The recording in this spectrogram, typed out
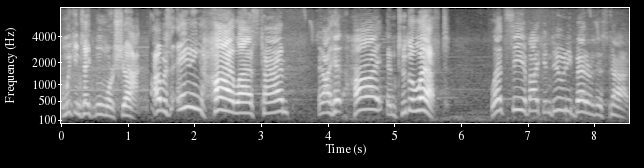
and we can take one more shot. I was aiming high last time, and I hit high and to the left. Let's see if I can do any better this time.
